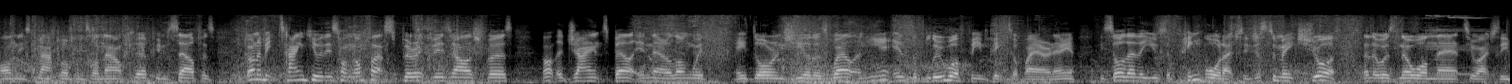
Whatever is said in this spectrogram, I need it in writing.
on this map up until now. KERP himself has gone a bit tanky with this one, gone for that Spirit Visage first, got the Giant Spell in there along with a Doran Shield as well, and here is the blue buff being picked up by Araneae. You saw there they used a pink ward actually just to make sure that there was no one there to actually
